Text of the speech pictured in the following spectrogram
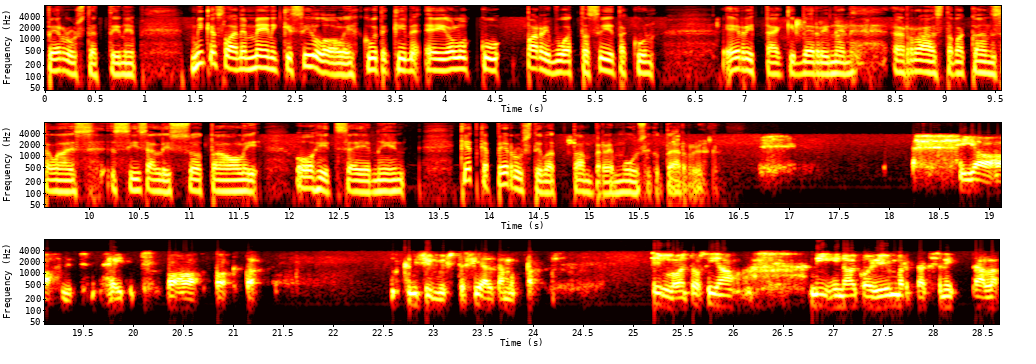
perustettiin, niin mikäslainen meininki silloin oli? Kuitenkin ei ollut kuin pari vuotta siitä, kun erittäinkin verinen raastava kansalaissisällissota oli ohitse, niin ketkä perustivat Tampereen muusikot ry? Jaha, nyt heitit paha fakta kysymystä sieltä, mutta silloin tosiaan niihin aikoihin ymmärtääkseni täällä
